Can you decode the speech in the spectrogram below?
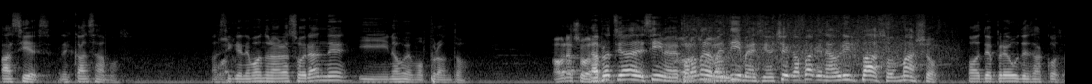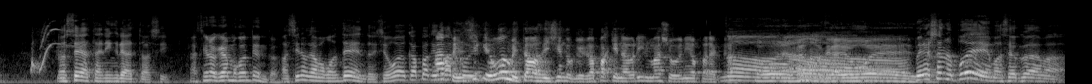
Así es, descansamos. Así Bueno. que le mando un abrazo grande y nos vemos pronto. Abrazo La grande. próxima vez decime, por lo menos mentime, decime, che, capaz que en abril paso, en mayo, cuando te pregunte esas cosas. No seas tan ingrato así. Así nos quedamos contentos. Así nos quedamos contentos. Dice, bueno, capaz que Ah, Marco pensé viene- que vos me estabas diciendo que capaz que en abril, mayo venías para acá. No, Oh, no, vuelta. Pero ya no podemos hacer programa.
